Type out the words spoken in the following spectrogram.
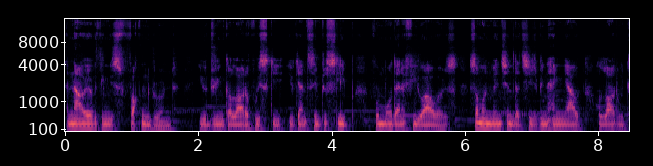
And now everything is fucking ruined. You drink a lot of whiskey. You can't seem to sleep for more than a few hours. Someone mentioned that she's been hanging out a lot with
